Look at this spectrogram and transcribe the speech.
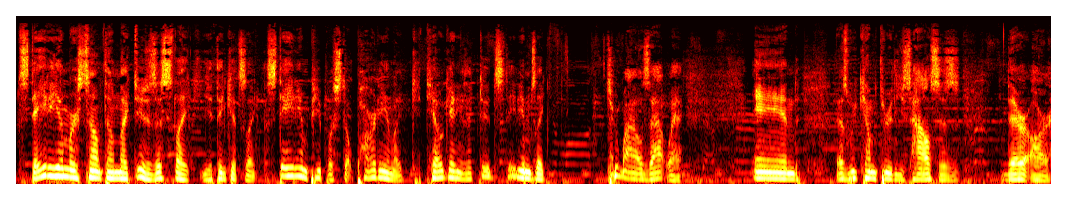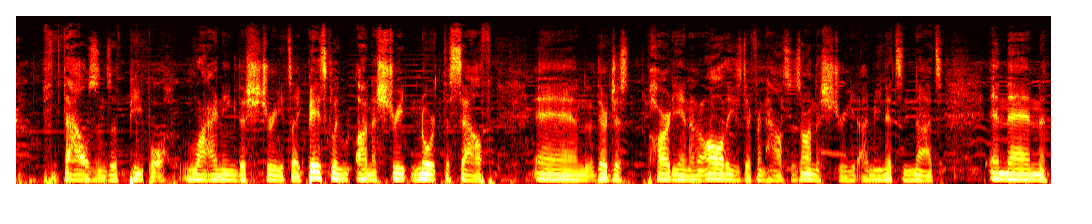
stadium or something. I'm like, dude, is this like you think it's like the stadium? People are still partying, like tailgating. He's like, dude, stadium's like two miles that way. And as we come through these houses, there are thousands of people lining the streets, like basically on a street north to south, and they're just partying in all these different houses on the street. I mean, it's nuts. And then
